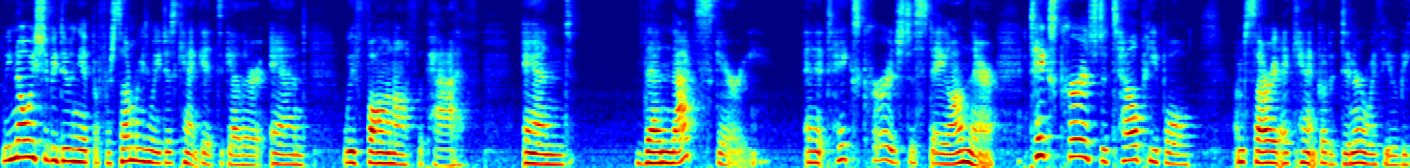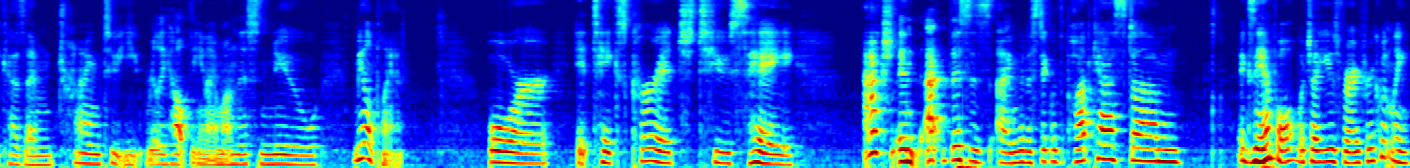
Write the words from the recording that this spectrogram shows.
we know we should be doing it but for some reason we just can't get together and we've fallen off the path. And then that's scary. And it takes courage to stay on there. It takes courage to tell people i'm sorry i can't go to dinner with you because i'm trying to eat really healthy and i'm on this new meal plan. Or it takes courage to say actually and uh, this is i'm going to stick with the podcast um, example, which I use very frequently,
